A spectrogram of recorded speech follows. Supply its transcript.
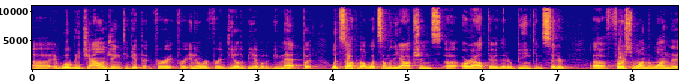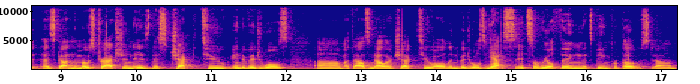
uh, it will be challenging to get that for, for in order for a deal to be able to be met. But let's talk about what some of the options uh, are out there that are being considered. Uh, first one, the one that has gotten the most traction is this check to individuals. Um, a $1,000 check to all individuals. Yes, it's a real thing that's being proposed. Um,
